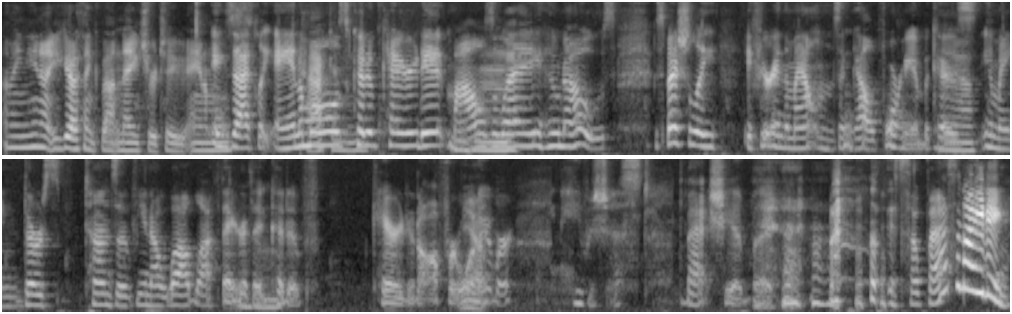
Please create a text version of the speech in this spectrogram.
I mean, you know, you got to think about nature too. Animals. Exactly. Animals packing- could have carried it miles Mm-hmm. away. Who knows? Especially if you're in the mountains in California, because I mean, there's tons of you know wildlife there that could have carried it off or Mm-hmm. Yeah. whatever. He was just batshit, but it's so fascinating.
